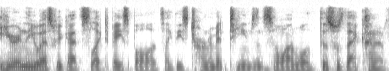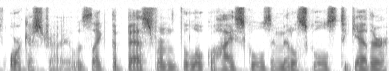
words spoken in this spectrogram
here in the U.S. we've got select baseball. It's like these tournament teams and so on. Well, this was that kind of orchestra. It was like the best from the local high schools and middle schools together,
